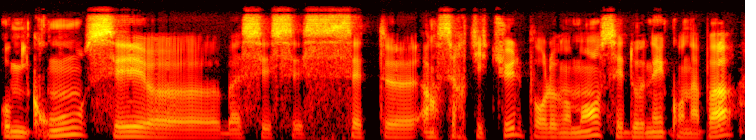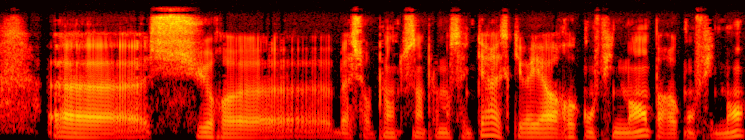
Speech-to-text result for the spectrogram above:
Omicron, c'est euh, bah, cette euh, incertitude pour le moment, ces données qu'on n'a pas euh, sur, bah, sur le plan tout simplement sanitaire. Est-ce qu'il va y avoir reconfinement, par reconfinement?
